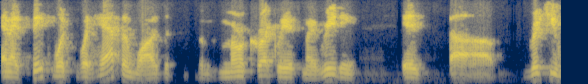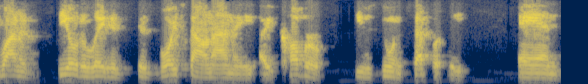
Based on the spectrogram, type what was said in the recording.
And I think what what happened was, if I remember correctly, as my reading is, uh, Ritchie wanted Dio to lay his, his voice down on a, a cover he was doing separately, and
